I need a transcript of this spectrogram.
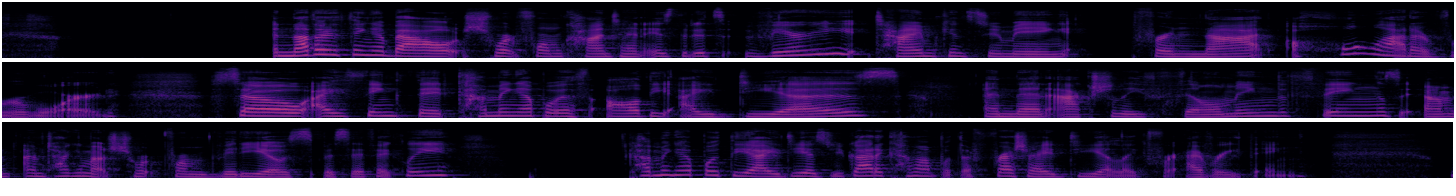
Another thing about short form content is that it's very time consuming for not a whole lot of reward. So I think that coming up with all the ideas and then actually filming the things, I'm, I'm talking about short form videos specifically. Coming up with the ideas, you've got to come up with a fresh idea like for everything.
